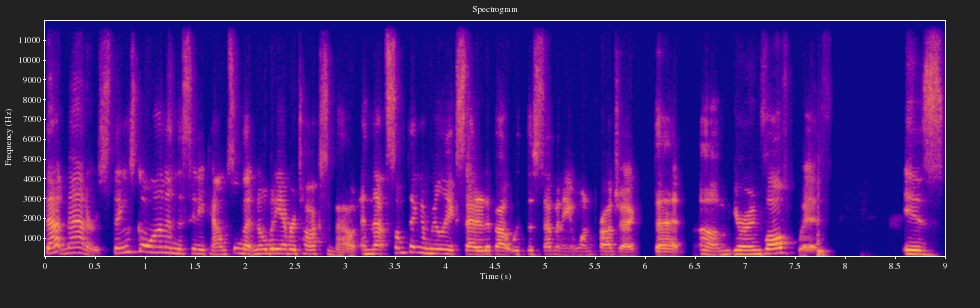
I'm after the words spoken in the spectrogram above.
that matters. Things go on in the city council that nobody ever talks about. And that's something I'm really excited about with the seven eight one project that, um, you're involved with. Is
